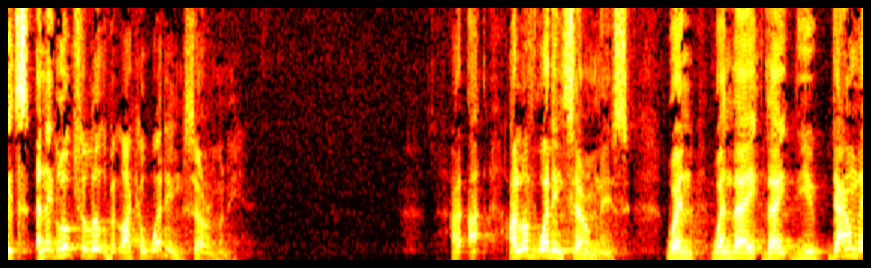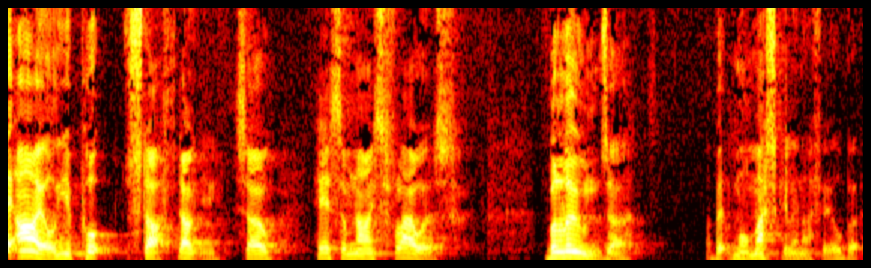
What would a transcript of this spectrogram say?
It's, and it looks a little bit like a wedding ceremony. I, I, I love wedding ceremonies when, when they, they, you, down the aisle you put stuff, don't you? So here's some nice flowers. Balloons are a bit more masculine, I feel, but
